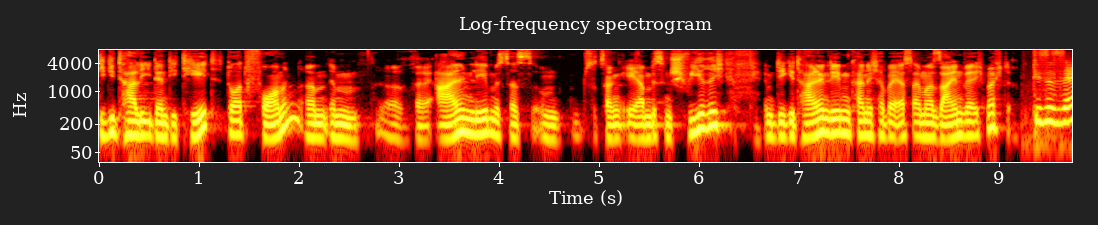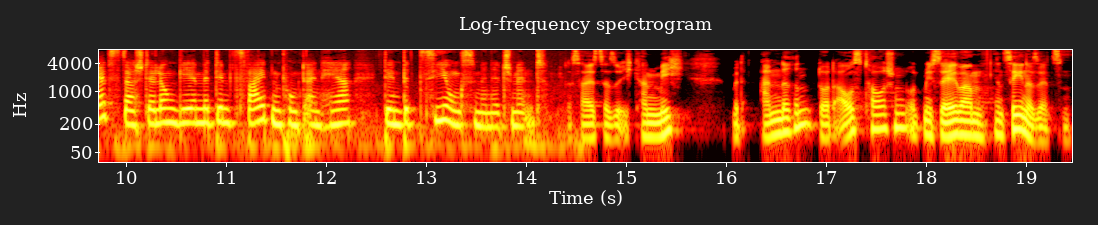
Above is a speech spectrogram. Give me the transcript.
digitale Identität dort formen. Ähm, Im äh, realen Leben ist das um, sozusagen eher ein bisschen schwierig. Im digitalen Leben kann ich aber erst einmal sein, wer ich möchte. Diese Selbstdarstellung gehe mit dem zweiten Punkt einher, dem Beziehungsmanagement. Das heißt also, ich kann mich mit anderen dort austauschen und mich selber in Szene setzen.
